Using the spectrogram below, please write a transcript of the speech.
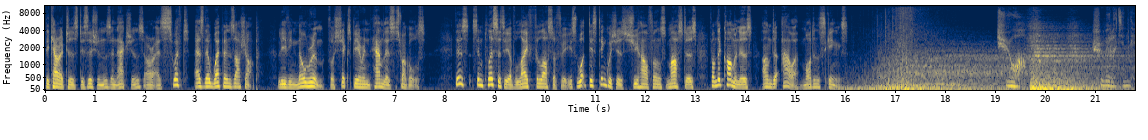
The characters' decisions and actions are as swift as their weapons are sharp, leaving no room for Shakespearean Hamlet's struggles. This simplicity of life philosophy is what distinguishes Xu Haofeng's masters from the commoners under our modern skins. 娶我 是为了今天。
